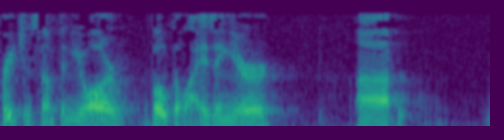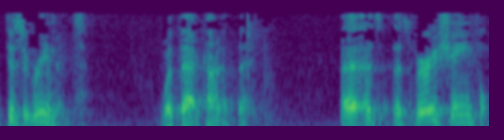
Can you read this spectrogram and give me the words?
preaching something, you all are vocalizing your uh, disagreement with that kind of thing. That's, that's very shameful.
